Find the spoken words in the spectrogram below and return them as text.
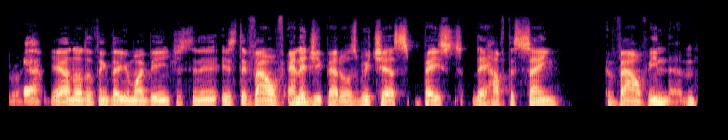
Great. Yeah. Yeah, another thing that you might be interested in is the Valve Energy pedals, which is based. They have the same valve in them,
